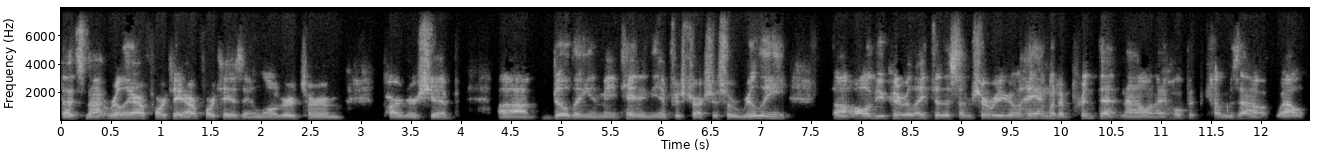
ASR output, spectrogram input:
That's not really our forte. Our forte is a longer term partnership, uh, building and maintaining the infrastructure. So really. Uh, all of you can relate to this, I'm sure, where you go, hey, I'm going to print that now and I hope it comes out. Well,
